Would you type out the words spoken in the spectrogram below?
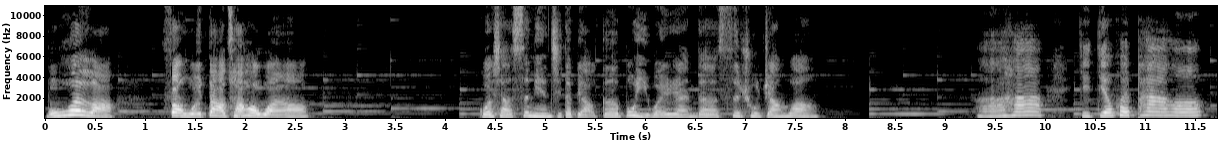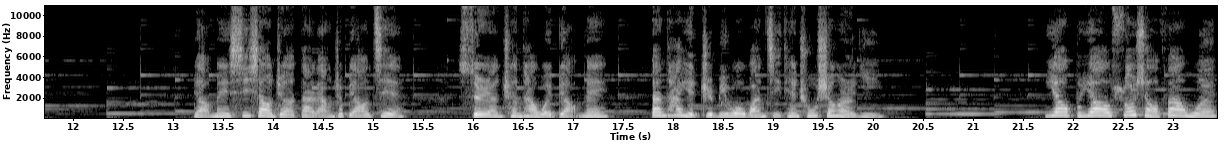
不会啦，范围大才好玩啊。”国小四年级的表哥不以为然的四处张望。啊哈，姐姐会怕哦。表妹嬉笑着打量着表姐，虽然称她为表妹，但她也只比我晚几天出生而已。要不要缩小范围，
